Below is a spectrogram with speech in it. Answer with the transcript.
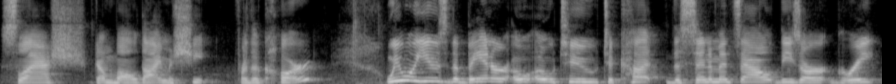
slash gumball die machine for the card. We will use the Banner 002 to cut the sentiments out. These are great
